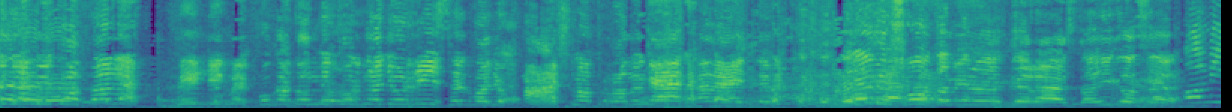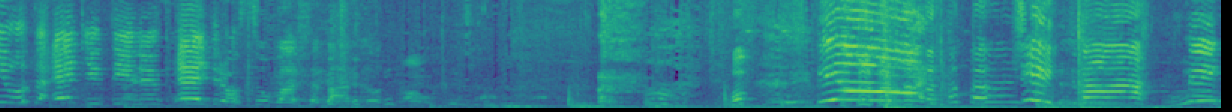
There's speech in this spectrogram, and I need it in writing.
ügyemük a fele! Mindig megfogadom, mikor nagyon részeg vagyok, másnapra meg elfelejtem. Nem is voltam én olyan gerázda, igaz-e? Amióta együtt élünk, egy rossz szóval se bántott. Jaj! Csikvá! Még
